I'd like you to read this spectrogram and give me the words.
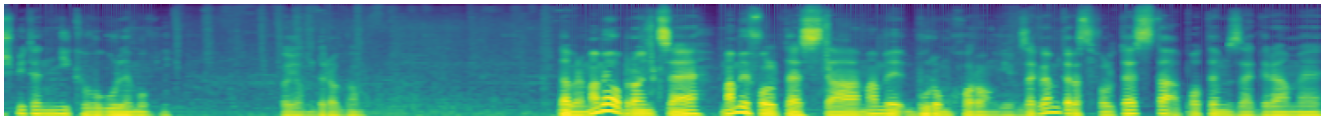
Coś mi ten nick w ogóle mówi. Swoją drogą. Dobra, mamy obrońcę, mamy Foltesta, mamy Burą Chorągiew. Zagramy teraz Foltesta, a potem zagramy...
